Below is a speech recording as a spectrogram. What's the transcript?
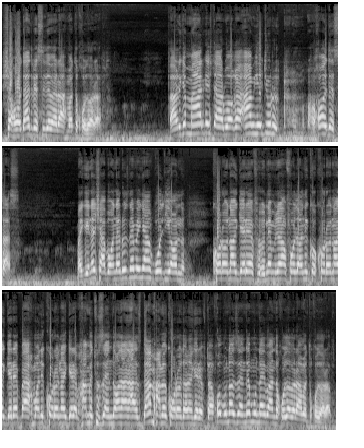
شهادت رسیده و رحمت خدا رفت. برای مرگش در واقع هم یه جور حادثه است. مگه اینا شبانه روز نمیگن قلیان کرونا گرفت نمی‌دونم فلانی که کرونا گرفت بهمانی کرونا گرفت همه تو زندانن از دم همه کرونا گرفتن. خب اونا زنده مونده بنده خدا به رحمت خدا رفت.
